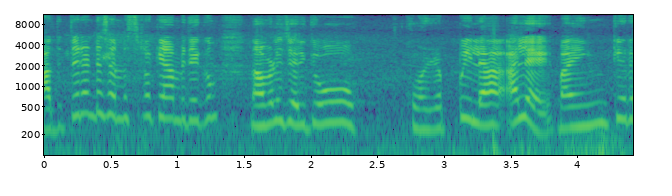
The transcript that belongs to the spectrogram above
ആദ്യത്തെ രണ്ട് സെമസ്റ്റർ ഒക്കെ ആകുമ്പോഴത്തേക്കും നമ്മൾ വിചാരിക്കും ഓ കുഴപ്പമില്ല. അല്ലേ? ഭയങ്കര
